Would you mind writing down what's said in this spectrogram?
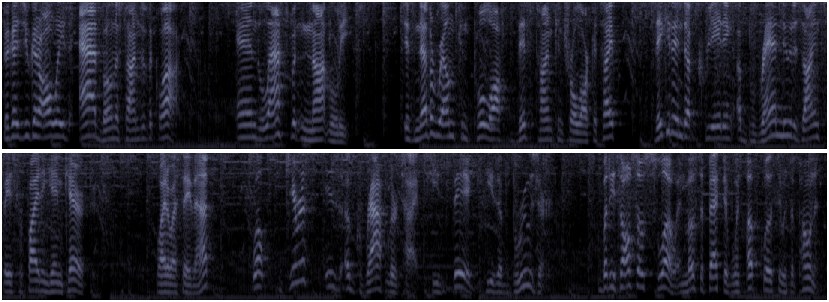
because you can always add bonus time to the clock. And last but not least, if NetherRealm can pull off this time control archetype, they could end up creating a brand new design space for fighting game characters. Why do I say that? Well, Geras is a grappler type. He's big, he's a bruiser, but he's also slow and most effective when up close to his opponent.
